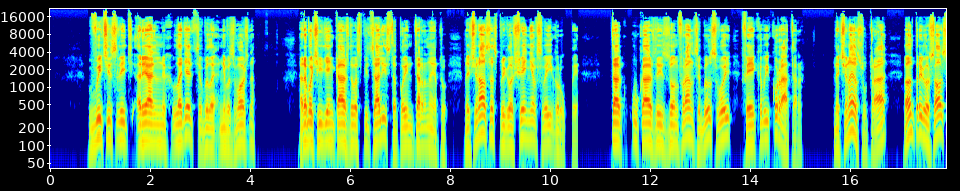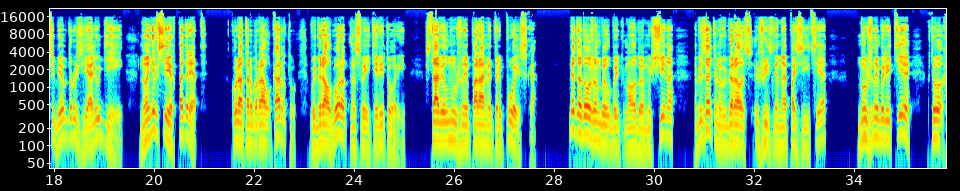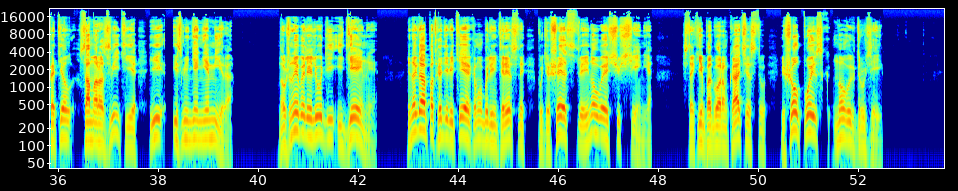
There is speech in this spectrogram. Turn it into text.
Вычислить реальных владельцев было невозможно. Рабочий день каждого специалиста по интернету начинался с приглашения в свои группы. Так у каждой из зон Франции был свой фейковый куратор. Начиная с утра, он приглашал себе в друзья людей, но не всех подряд. Куратор брал карту, выбирал город на своей территории, ставил нужные параметры поиска. Это должен был быть молодой мужчина, обязательно выбиралась жизненная позиция, нужны были те, кто хотел саморазвития и изменения мира. Нужны были люди идейные. Иногда подходили те, кому были интересны путешествия и новые ощущения. С таким подбором качеств и шел поиск новых друзей.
